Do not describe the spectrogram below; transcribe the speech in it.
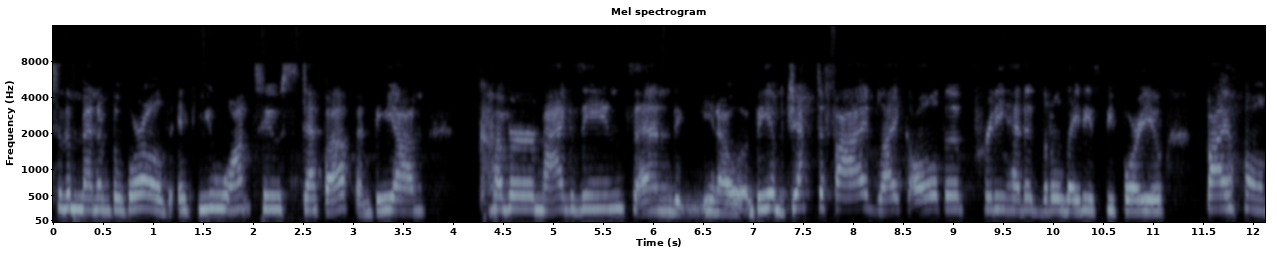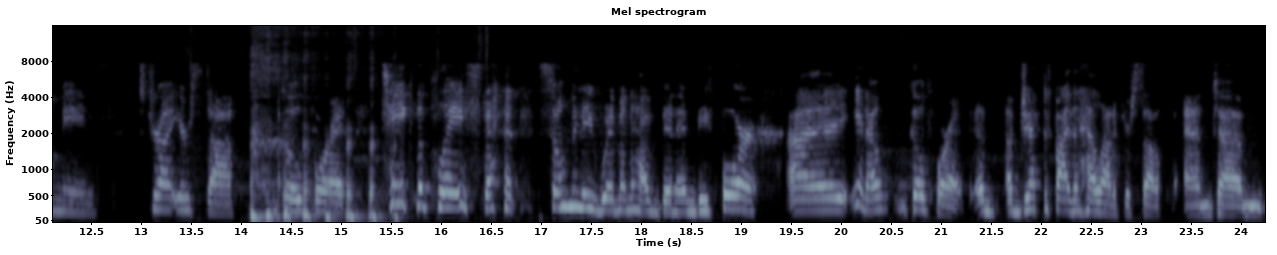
to the men of the world if you want to step up and be on cover magazines and you know be objectified like all the pretty headed little ladies before you by all means strut your stuff. Go for it. Take the place that so many women have been in before. Uh, you know go for it. Objectify the hell out of yourself and um,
